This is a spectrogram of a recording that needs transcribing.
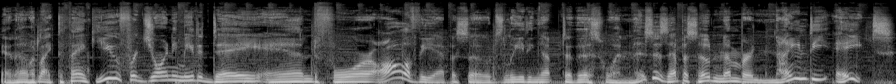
and I would like to thank you for joining me today and for all of the episodes leading up to this one. This is episode number 98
